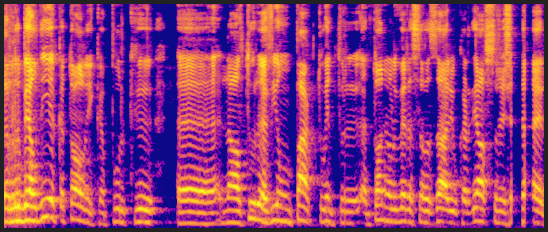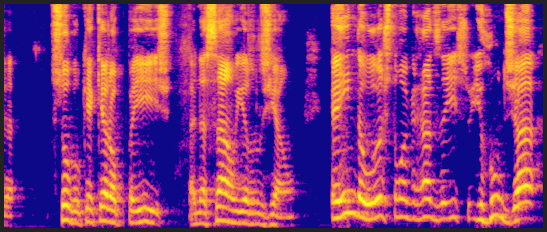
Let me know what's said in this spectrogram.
na rebeldia católica, porque uh, na altura havia um pacto entre António Oliveira Salazar e o Cardeal Cerejeira sobre o que é que era o país, a nação e a religião, ainda hoje estão agarrados a isso e onde já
